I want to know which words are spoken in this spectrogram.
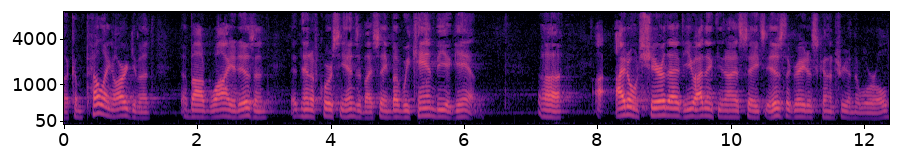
a compelling argument about why it isn't. And then, of course, he ends it by saying, but we can be again. Uh, I don't share that view. I think the United States is the greatest country in the world.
